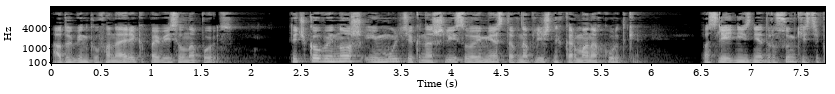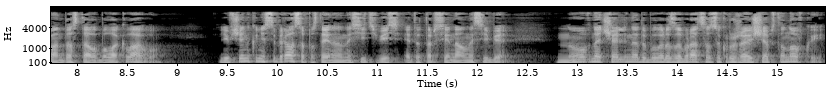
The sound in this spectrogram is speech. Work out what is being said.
а дубинку-фонарик повесил на пояс. Тычковый нож и мультик нашли свое место в наплечных карманах куртки. Последний из недр сумки Степан достал балаклаву. Левченко не собирался постоянно носить весь этот арсенал на себе, но вначале надо было разобраться с окружающей обстановкой,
